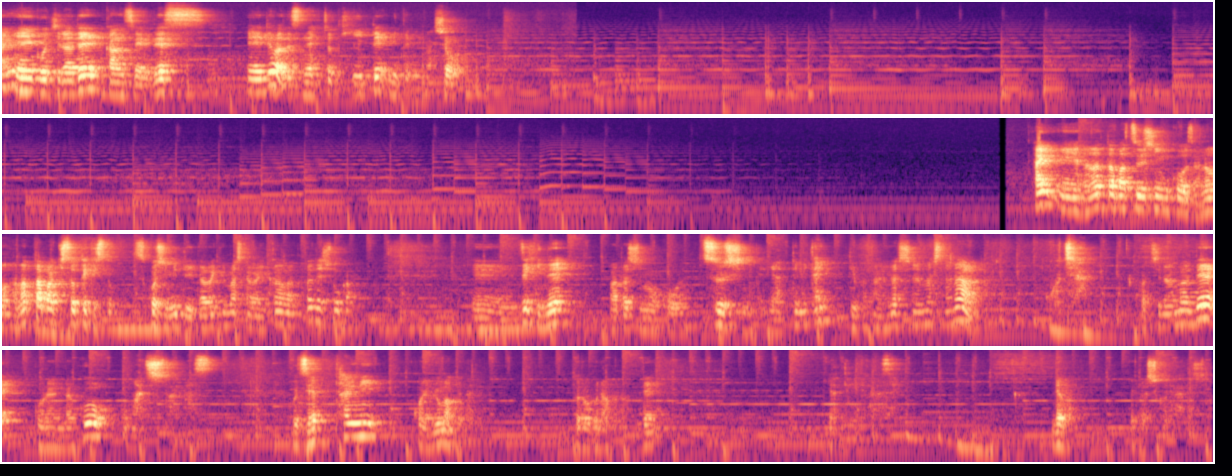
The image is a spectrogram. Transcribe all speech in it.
はい、えー、こちらで完成です、えー、ではですねちょっと引いてみてみましょう。はい、えー、花束通信講座の花束基礎テキスト少し見ていただきましたがいかがだったでしょうか？えー、ぜひね私もこう通信でやってみたいっていう方がいらっしゃいましたらこちらこちらまでご連絡をお待ちしております。これ絶対にこれうまくなるプログラムなんでやってみてください。ではよろしくお願いします。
